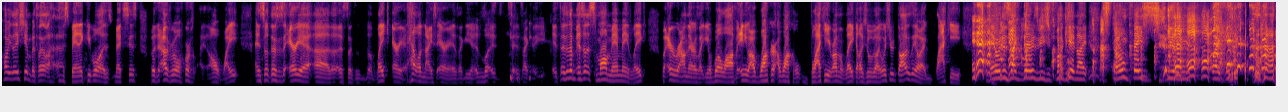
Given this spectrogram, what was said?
population, but it's like a lot of Hispanic people, as Mexicans, but the other people, of course, all white. And so there's this area, uh, it's like the lake area, hella nice area. It's like you know, it it's, it's like it's, it's, a, it's a small man-made lake, but around there is like you know well off. Anyway, I walk I walk Blackie around the lake. I like people be like, "What's your dog's name?" I'm like Blackie. And they were just like there's these fucking like stone faced like like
